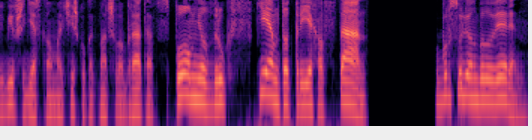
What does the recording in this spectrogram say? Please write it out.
любивший дерзкого мальчишку как младшего брата, вспомнил вдруг, с кем тот приехал в стан. В Бурсуле он был уверен.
